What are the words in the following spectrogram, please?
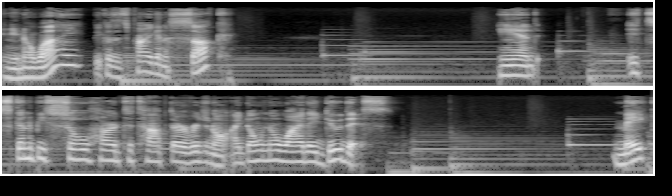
And you know why? Because it's probably going to suck. And it's going to be so hard to top the original. I don't know why they do this. Make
